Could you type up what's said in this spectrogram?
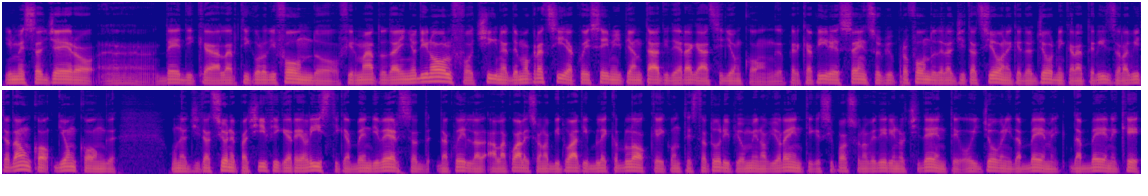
il messaggero eh, dedica l'articolo di fondo firmato da Egno Di Nolfo, Cina e democrazia, quei semi piantati dai ragazzi di Hong Kong. Per capire il senso più profondo dell'agitazione che da giorni caratterizza la vita Hong Kong, di Hong Kong, un'agitazione pacifica e realistica, ben diversa da quella alla quale sono abituati i black bloc e i contestatori più o meno violenti che si possono vedere in Occidente o i giovani da bene, da bene che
